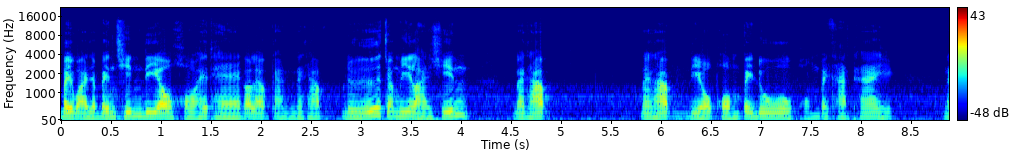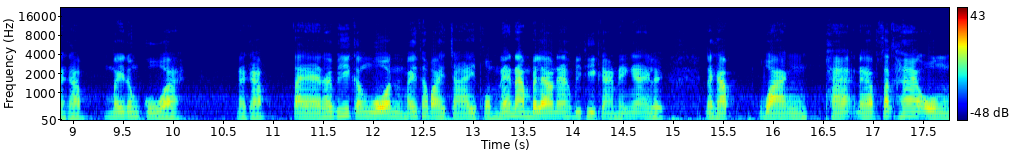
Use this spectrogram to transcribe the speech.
ไม่ว่าจะเป็นชิ้นเดียวขอให้แท้ก็แล้วกันนะครับ หรือจะมีหลายชิ้นนะครับนะครับ เดี๋ยวผมไปดูผมไปคัดให้นะครับ ไม่ต้องกลัวนะครับ แต่ถ้าพี่กังวลไม่สบายใจ ผมแนะนำไปแล้วนะ วิธีการง่ายๆเลยนะครับวางพระนะครับสัก 5 องค์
